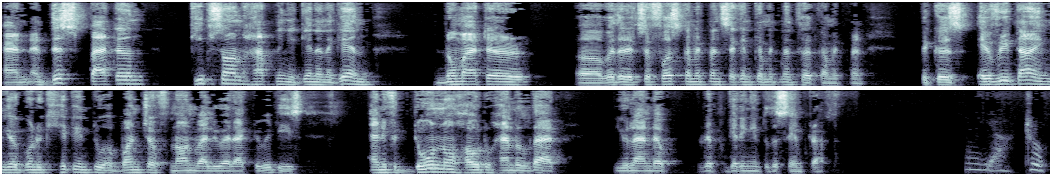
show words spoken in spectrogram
And, and this pattern keeps on happening again and again, no matter uh, whether it's your first commitment, second commitment, third commitment, because every time you're going to hit into a bunch of non-value add activities. And if you don't know how to handle that, you'll end up getting into the same trap. Yeah, true.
